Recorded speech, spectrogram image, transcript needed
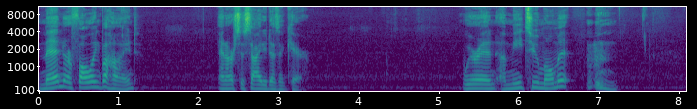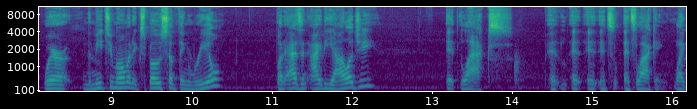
men are falling behind, and our society doesn't care. We're in a Me Too moment where the Me Too moment exposed something real, but as an ideology, it lacks. It, it, it's, it's lacking. Like,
